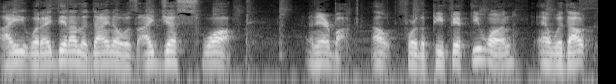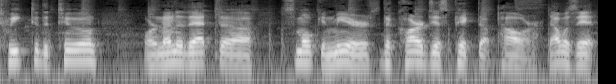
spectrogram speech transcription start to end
I what I did on the dyno was I just swapped an airbox out for the P51 and without tweak to the tune or none of that uh, smoke and mirrors, the car just picked up power. That was it.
